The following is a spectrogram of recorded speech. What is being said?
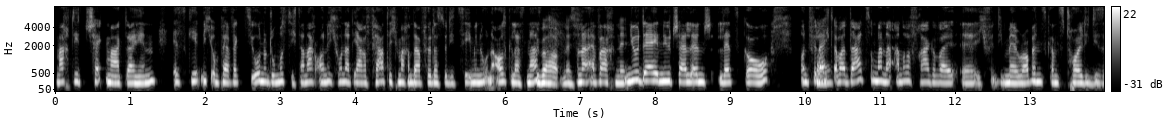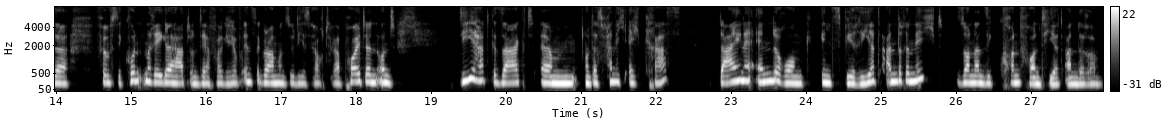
mach die Checkmark dahin. Es geht nicht um Perfektion und du musst dich danach auch nicht 100 Jahre fertig machen dafür, dass du die 10 Minuten ausgelassen hast. Überhaupt nicht. Sondern einfach nee. New Day, New Challenge, let's go. Und vielleicht Voll. aber dazu mal eine andere Frage, weil äh, ich finde die Mel Robbins ganz toll, die diese 5-Sekunden-Regel hat und der folge ich auf Instagram und so, die ist ja auch Therapeutin und die hat gesagt, ähm, und das fand ich echt krass, deine Änderung inspiriert andere nicht, sondern sie konfrontiert andere.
